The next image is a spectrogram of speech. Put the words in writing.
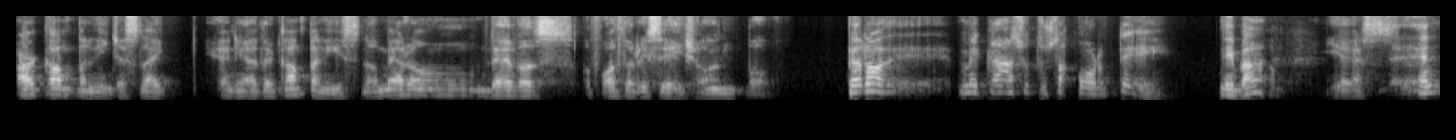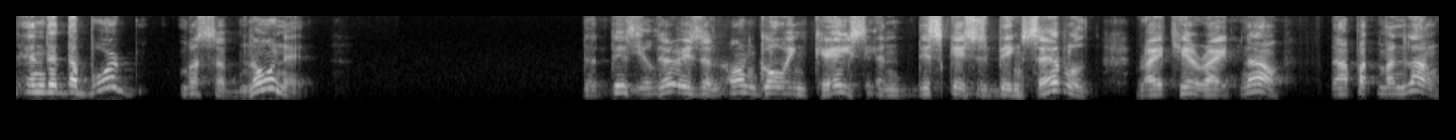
our company just like any other companies no merong levels of authorization po Pero eh, may kaso to sa korte eh. Di ba? yes And and that the board must have known it. That this Yung- there is an ongoing case and this case is being settled right here, right now. Dapat man lang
